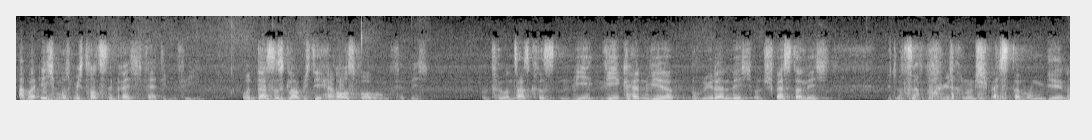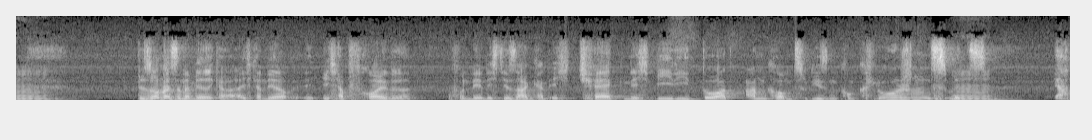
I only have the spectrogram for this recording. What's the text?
Aber ich muss mich trotzdem rechtfertigen für ihn. Und das ist, glaube ich, die Herausforderung für mich und für uns als Christen. Wie, wie können wir brüderlich und schwesterlich mit unseren Brüdern und Schwestern umgehen? Mhm. Besonders in Amerika. Ich kann dir, ich habe Freunde, von denen ich dir sagen kann, ich check nicht, wie die dort ankommen zu diesen Conclusions mit, mhm. ja,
